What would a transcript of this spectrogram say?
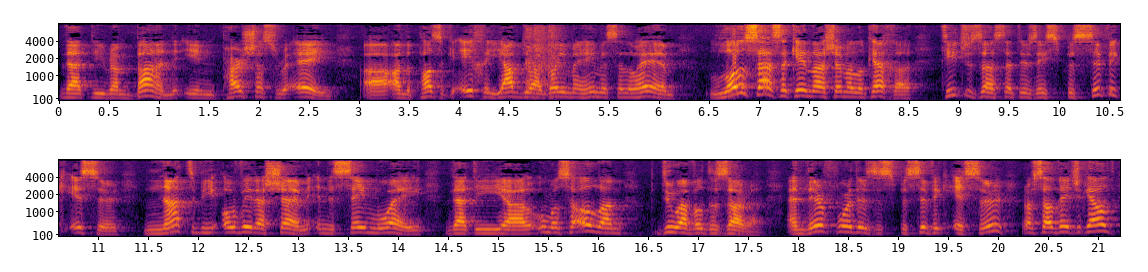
that the Ramban in Parshas Re'eh, uh, on the pasuk Eicha Yavdu Agoyim Mehemes Eloheim, Lo Sasaken LaHashem Elokecha, teaches us that there's a specific isser not to be over Hashem in the same way that the uh, Umos Ha'olam do avodah zara, and therefore there's a specific isser. Rav Soloveitchik held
